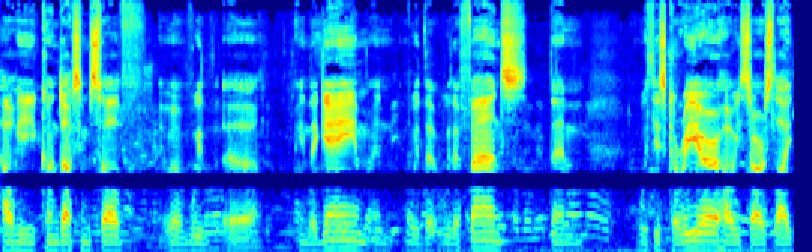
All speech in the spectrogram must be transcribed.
how he conducts himself uh, with uh, in the game and with the with the fans. Then with his career, how he starts like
